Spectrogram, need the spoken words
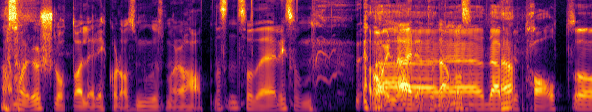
De har jo slått alle rekorder som Rosenborg har hatt, nesten. Så det er liksom All ære til dem, altså. Det er brutalt, og,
